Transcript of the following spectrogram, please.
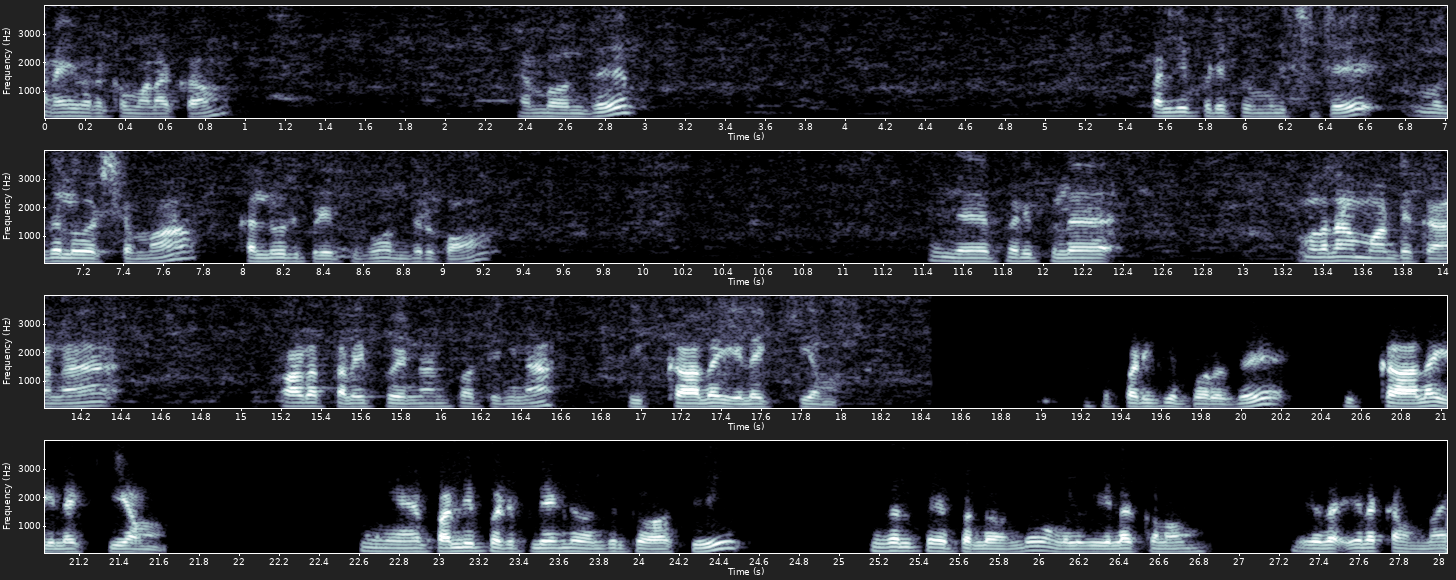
அனைவருக்கும் வணக்கம். நம்ம வந்து பள்ளி படிப்பு முடிச்சுட்டு முதல் வருஷமாக கல்லூரி படிப்புக்கும் வந்திருக்கோம். இந்த படிப்பில் முதலாம் ஆண்டுக்கான பாடத்தலைப்பு என்னன்னு பார்த்தீங்கன்னா இக்கால இலக்கியம். இப்போ படிக்க போகிறது இக்கால இலக்கியம். நீங்கள் பள்ளி படிப்புலேருந்து வந்திருக்க வாசி முதல் பேப்பரில் வந்து உங்களுக்கு இலக்கணம் இல இலக்கணம்னா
